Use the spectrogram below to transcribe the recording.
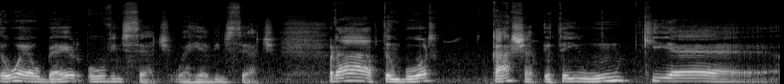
ou é o Bayer ou o 27, o RE27. Para tambor, caixa, eu tenho um que é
